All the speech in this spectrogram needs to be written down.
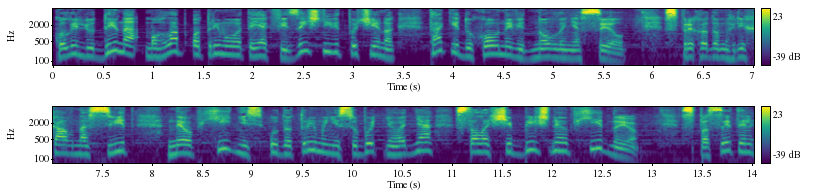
коли людина могла б отримувати як фізичний відпочинок, так і духовне відновлення сил. З приходом гріха в наш світ необхідність у дотриманні суботнього дня стала ще більш необхідною. Спаситель,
